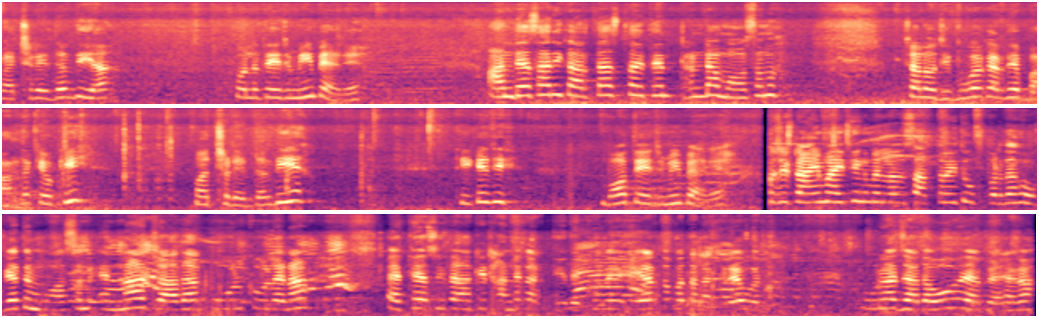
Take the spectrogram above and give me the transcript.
ਵਾਛੜ ਇੱਧਰ ਦੀ ਆ। ਫੁੱਲ ਤੇਜ਼ ਮੀਂਹ ਪੈ ਰਿਹਾ। ਆਂਦੇ ਸਾਰੀ ਕਰਤਾ ਤਾਂ ਇੱਥੇ ਠੰਡਾ ਮੌਸਮ। ਚਲੋ ਜੀ ਬੂਆ ਕਰਦੇ ਬੰਦ ਕਿਉਂਕਿ ਵਾਛੜ ਇੱਧਰ ਦੀ ਹੈ ਠੀਕ ਹੈ ਜੀ, ਬਹੁਤ ਤੇਜ਼ ਮੀਂਹ ਪੈ ਰਿਹਾ। ਜੀ ਟਾਈਮ ਆਈ ਥਿੰਕ ਮੈਨੂੰ ਲੱਗਦਾ 7 ਵਜੇ ਤੋਂ ਉੱਪਰ ਦਾ ਹੋ ਗਿਆ ਤੇ ਮੌਸਮ ਇੰਨਾ ਜ਼ਿਆਦਾ ਕੂਲ ਕੂਲ ਹੈ ਨਾ, ਇੱਥੇ ਅਸੀਂ ਤਾਂ ਆ ਕੇ ਠੰਡ ਕਰਤੀ ਹੈ। ਦੇਖੋ ਮੇਰੇ 에ਅਰ ਤੋਂ ਪਤਾ ਲੱਗ ਰਿਹਾ ਹੋਊਗਾ। ਪੂਰਾ ਜ਼ਿਆਦਾ ਉਹ ਹੋਇਆ ਪਿਆ ਹੈਗਾ।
